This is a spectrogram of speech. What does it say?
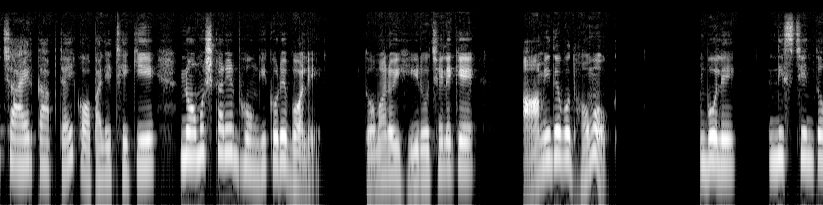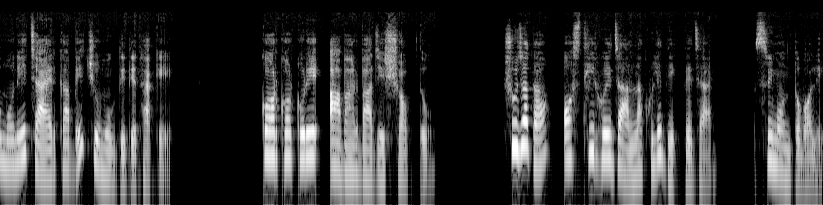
চায়ের কাপটাই কপালে ঠেকিয়ে নমস্কারের ভঙ্গি করে বলে, তোমার ওই হিরো ছেলেকে আমি দেব ধমক? বলে নিশ্চিন্ত মনে চায়ের কাপে চুমুক দিতে থাকে। কড়কড় করে আবার বাজের শব্দ। সুজাতা অস্থির হয়ে জানলা খুলে দেখতে যায়। শ্রীমন্ত বলে,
